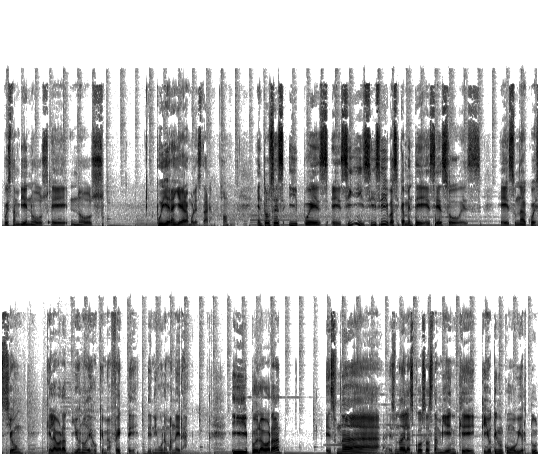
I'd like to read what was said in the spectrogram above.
pues también nos, eh, nos pudieran llegar a molestar. Entonces, y pues eh, sí, sí, sí, básicamente es eso, es, es una cuestión que la verdad yo no dejo que me afecte de ninguna manera. Y pues la verdad es una, es una de las cosas también que, yo tengo como virtud,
